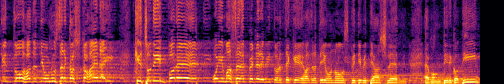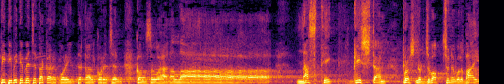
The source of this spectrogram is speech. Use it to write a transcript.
কিন্তু হজরত ইউনুসের কষ্ট হয় নাই। কিছুদিন পরে ওই মাসের পেটের ভিতর থেকে হজরত ইউনুস পৃথিবীতে আসলেন এবং দীর্ঘদিন পৃথিবীতে বেঁচে থাকার পরে ইন্তেকাল করেছেন। কোন সুবহানাল্লাহ। নাস্তিক, খ্রিস্টান, প্রশ্নের জবাব শুনে বলে, ভাই,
